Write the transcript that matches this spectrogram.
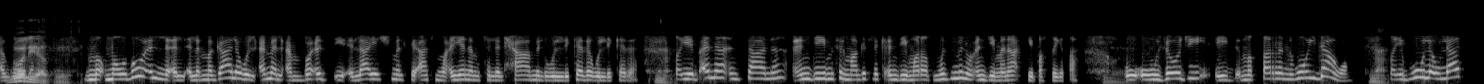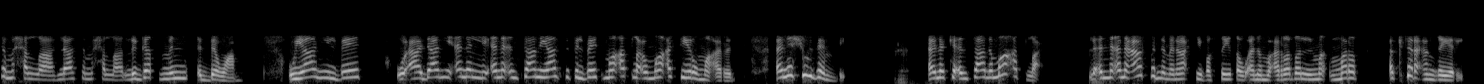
أقول قولي يا طويله م- موضوع لما قالوا العمل عن بعد لا يشمل فئات معينة مثل الحامل واللي كذا واللي كذا. نعم. طيب أنا إنسانة عندي مثل ما قلت لك عندي مرض مزمن وعندي مناعتي بسيطة. الله. و- وزوجي مضطر إنه هو يداوم. نعم. طيب هو لو لا سمح الله لا سمح الله لقط من الدوام. وياني البيت وعاداني أنا اللي أنا انسانه جالسه في البيت ما أطلع وما أسير وما أرد. أنا شو ذنبي؟ أنا كإنسانة ما أطلع لأن أنا عارفة إن مناعتي بسيطة وأنا معرضة للمرض أكثر عن غيري.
